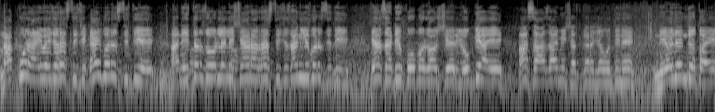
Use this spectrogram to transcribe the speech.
नागपूर हायवेच्या रस्त्याची काय परिस्थिती आहे आणि इतर जोडलेले शहर रस्त्याची चांगली परिस्थिती त्यासाठी कोपरगाव शहर योग्य आहे असं आज आम्ही शेतकऱ्याच्या वतीने निवेदन देतो आहे.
